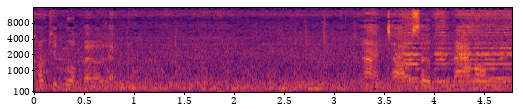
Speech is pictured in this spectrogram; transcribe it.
เขาคิดรวมไปแล้วแหละอาหารเช้าเสิร์ฟถึงหน้าห้องเลย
